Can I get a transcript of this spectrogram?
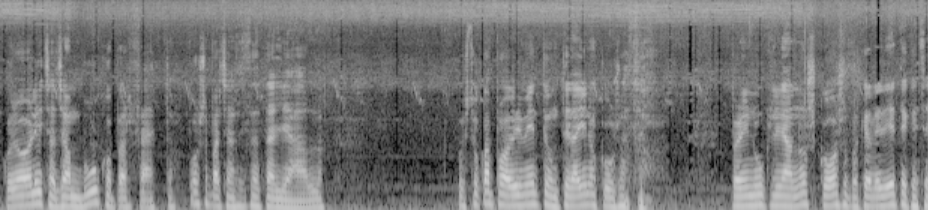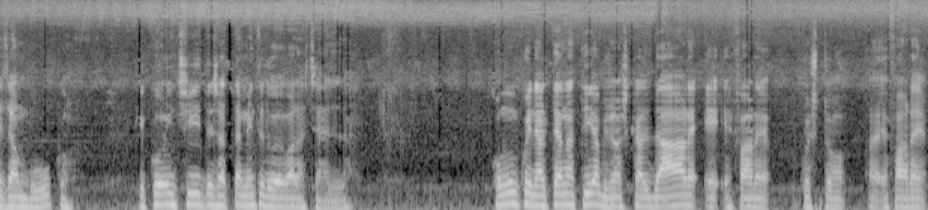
quello lì c'ha già un buco perfetto. Forse facciamo senza tagliarlo questo qua probabilmente è un telaino che ho usato per i nuclei l'anno scorso perché vedete che c'è già un buco che coincide esattamente dove va la cella. Comunque in alternativa bisogna scaldare e, e fare questo e fare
